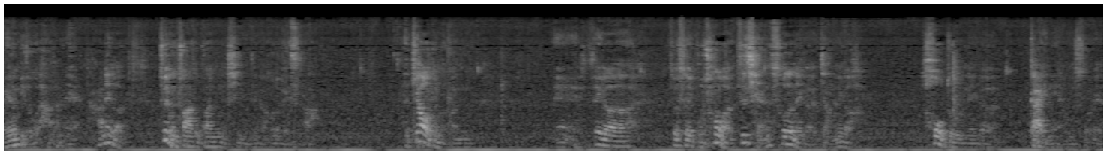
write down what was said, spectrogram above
没人比得过他的。哎，他那个最能抓住观众的心，这个霍洛维斯啊，他调动了观众。这个就是补充我之前说的那个讲的那个厚度那个概念，无所谓的，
